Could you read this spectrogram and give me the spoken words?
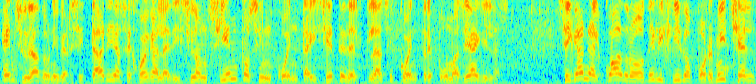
En Ciudad Universitaria se juega la edición 157 del clásico entre Pumas y Águilas. Si gana el cuadro dirigido por Mitchell,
